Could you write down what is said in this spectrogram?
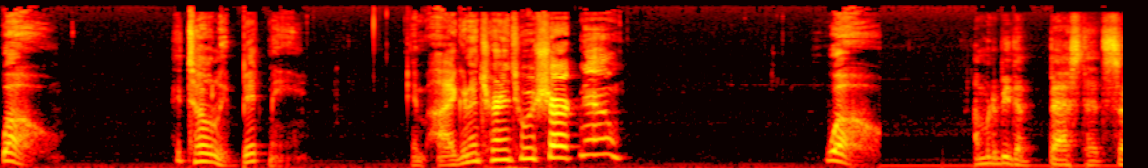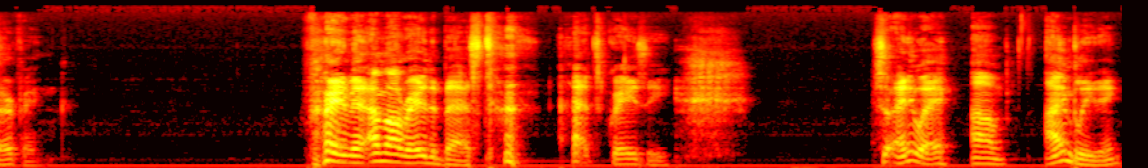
Whoa. It totally bit me. Am I going to turn into a shark now? Whoa. I'm gonna be the best at surfing. Wait a minute, I'm already the best. That's crazy. So anyway, um, I'm bleeding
